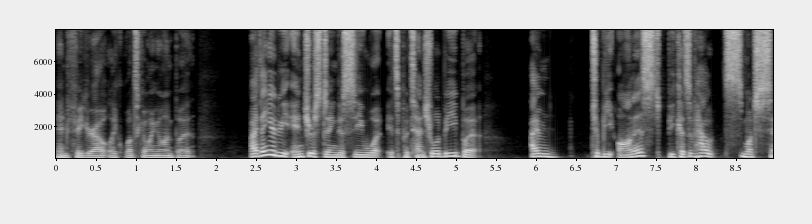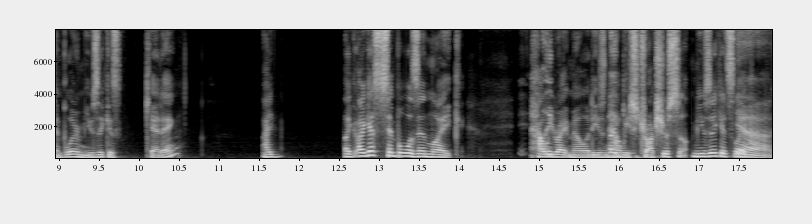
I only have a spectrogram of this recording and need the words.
and figure out like what's going on. But I think it'd be interesting to see what its potential would be. But I'm to be honest, because of how much simpler music is getting, I like I guess simple was in like how we write melodies and how we structure music. It's like yeah,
